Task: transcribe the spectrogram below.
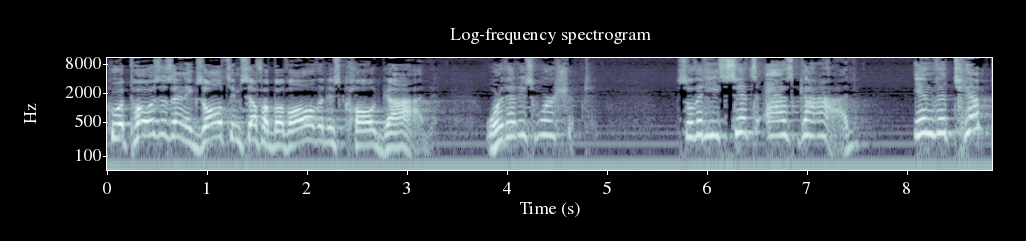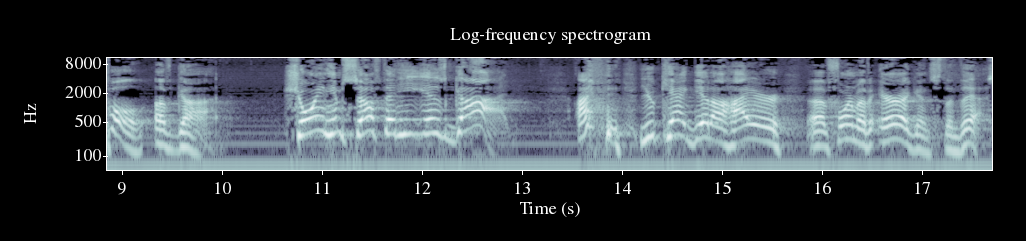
who opposes and exalts himself above all that is called God or that is worshiped, so that he sits as God in the temple of God, showing himself that he is God. I mean, you can't get a higher uh, form of arrogance than this.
